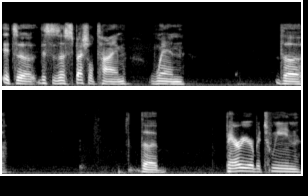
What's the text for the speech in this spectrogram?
it's a this is a special time when the the barrier between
